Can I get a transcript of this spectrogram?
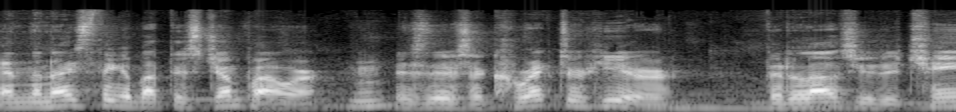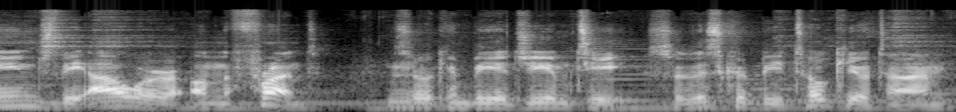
And the nice thing about this jump hour mm -hmm. is there's a corrector here that allows you to change the hour on the front so it can be a GMT. So this could be Tokyo time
